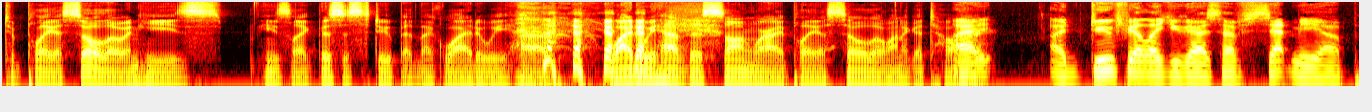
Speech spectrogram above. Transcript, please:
to play a solo and he's he's like this is stupid like why do we have why do we have this song where I play a solo on a guitar I I do feel like you guys have set me up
